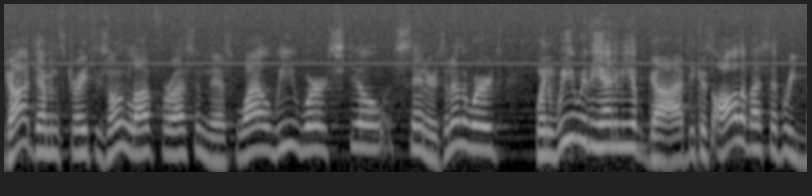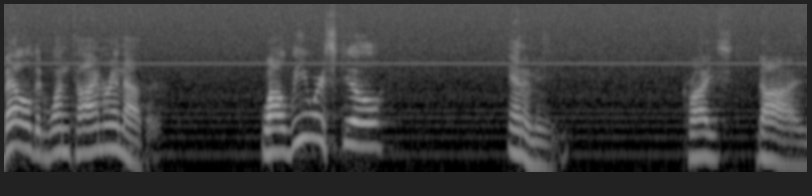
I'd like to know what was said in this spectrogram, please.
God demonstrates his own love for us in this while we were still sinners. In other words, when we were the enemy of God, because all of us have rebelled at one time or another, while we were still enemies, Christ died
